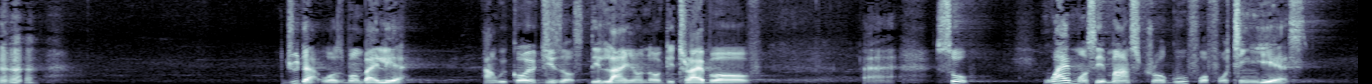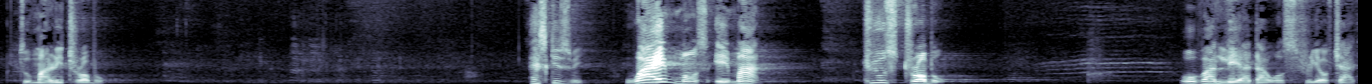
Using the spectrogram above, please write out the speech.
Judah was born by Leah, and we call Jesus the lion of the tribe of. Uh, so, why must a man struggle for 14 years to marry trouble? Excuse me. Why must a man choose trouble over Leah that was free of charge?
